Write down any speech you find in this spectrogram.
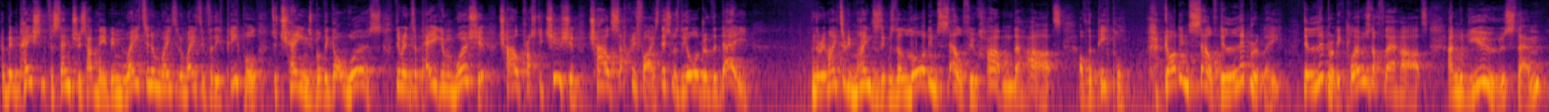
had been patient for centuries, hadn't he? He'd been waiting and waiting and waiting for these people to change, but they got worse. They were into pagan worship, child prostitution, child sacrifice. This was the order of the day. And the reminder reminds us it was the Lord Himself who hardened the hearts of the people. God Himself deliberately, deliberately closed off their hearts and would use them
